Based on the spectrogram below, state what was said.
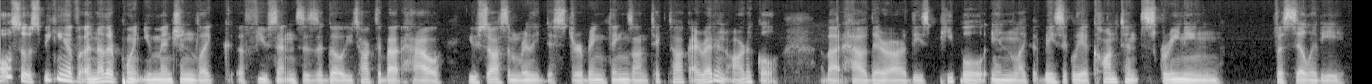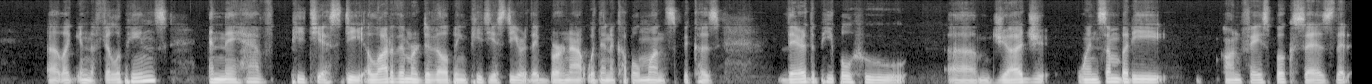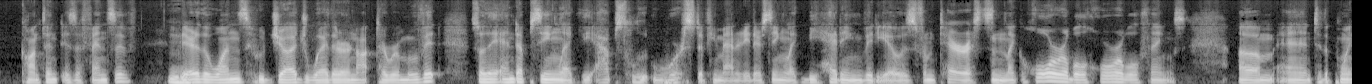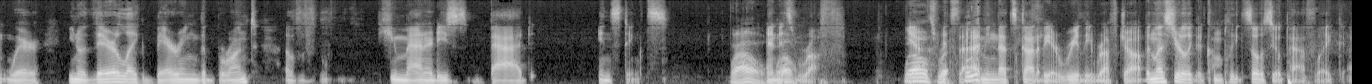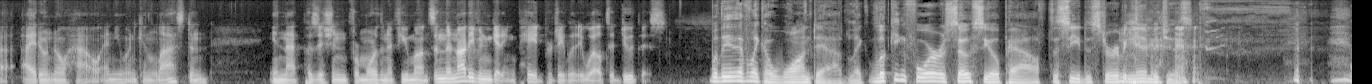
Also, speaking of another point you mentioned like a few sentences ago, you talked about how you saw some really disturbing things on TikTok. I read an article about how there are these people in like basically a content screening facility uh, like in the Philippines and they have PTSD. A lot of them are developing PTSD or they burn out within a couple months because they're the people who um, judge when somebody on Facebook says that content is offensive. Mhm. They're the ones who judge whether or not to remove it. So they end up seeing like the absolute worst of humanity. They're seeing like beheading videos from terrorists and like horrible, horrible things. Um, and to the point where, you know, they're like bearing the brunt of humanity's bad instincts. Wow. And wow. it's rough. Well, yeah, it's rough. that- I mean, that's got to be a really rough job, unless you're like a complete sociopath. Like, uh, I don't know how anyone can last in in that position for more than a few months, and they're not even getting paid particularly well to do this. well, they have like a want ad, like looking for a sociopath to see disturbing images.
